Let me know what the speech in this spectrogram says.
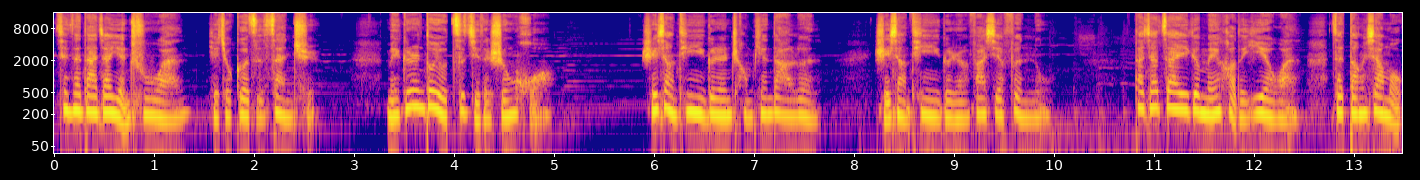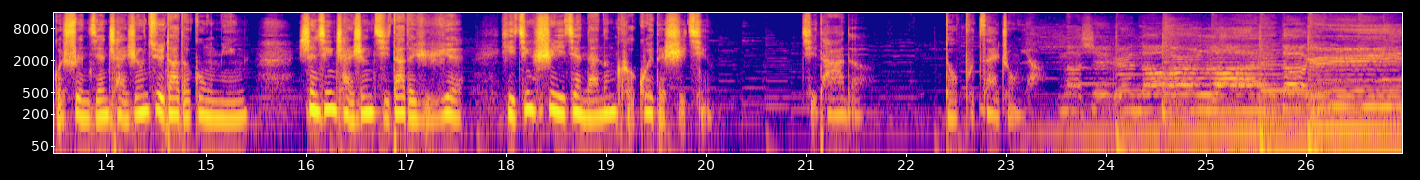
现在大家演出完也就各自散去。每个人都有自己的生活，谁想听一个人长篇大论？谁想听一个人发泄愤怒？大家在一个美好的夜晚，在当下某个瞬间产生巨大的共鸣，身心产生极大的愉悦，已经是一件难能可贵的事情。其他的都不再重要。那些远道而来的雨，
